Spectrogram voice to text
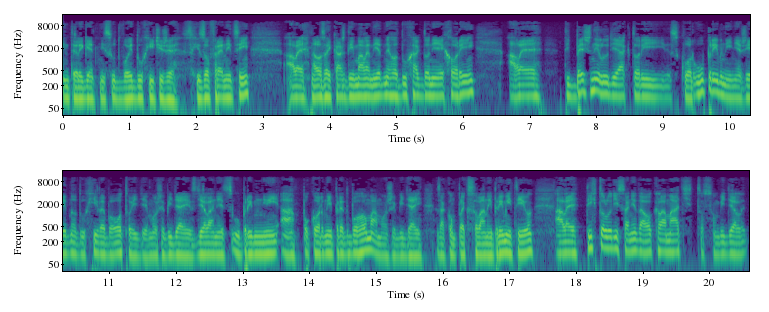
inteligentní sú dvojduchy, čiže schizofrenici, ale naozaj každý má len jedného ducha, kto nie je chorý, ale tí bežní ľudia, ktorí skôr úprimní než jednoduchí, lebo o to ide. Môže byť aj vzdelanec úprimný a pokorný pred Bohom a môže byť aj zakomplexovaný primitív. Ale týchto ľudí sa nedá oklamať, to som videl,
